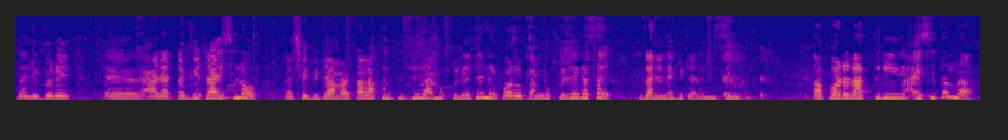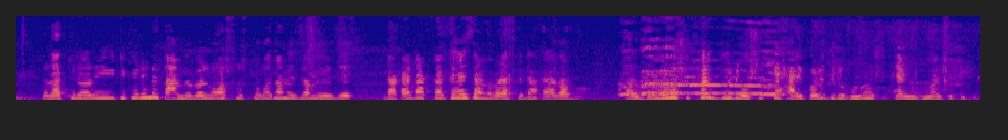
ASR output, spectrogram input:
তাহলে পরে আহ, আর একটা বেটা আইছিল তা সে বিটা আমার তালা খুলতেছিল আমি খুলে দিই পরে কেমন খুলে গেছে জানি না বিটার আমি চিনি না। তারপরে রাত্রি আইসি তো আমরা তো রাত্রি আর ইটি করি না তা আমি বলল অসুস্থ বাদাম যে আমি ওই যে ঢাকায় ডাক্তারতে দেখাইছি আমি এবার আজকে ঢাকায় যাব। আর ঘুমের ওষুধ খাই দুটো ওষুধ খাই হাই পরে দুটো ঘুমের ওষুধ খাই আমি ঘুমাই প্রতিদিন।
